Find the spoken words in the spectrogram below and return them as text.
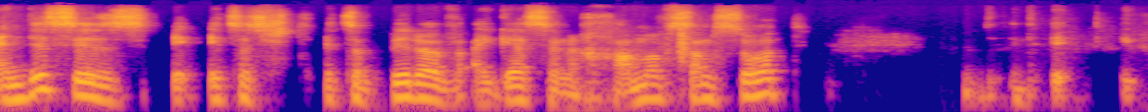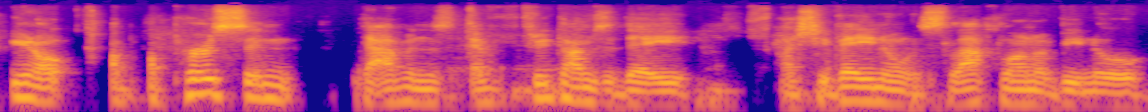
and, this is it's a it's a bit of I guess an hum of some sort. You know, a, a person davens every, three times a day, Hashivenu and Slachlon Avinu,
